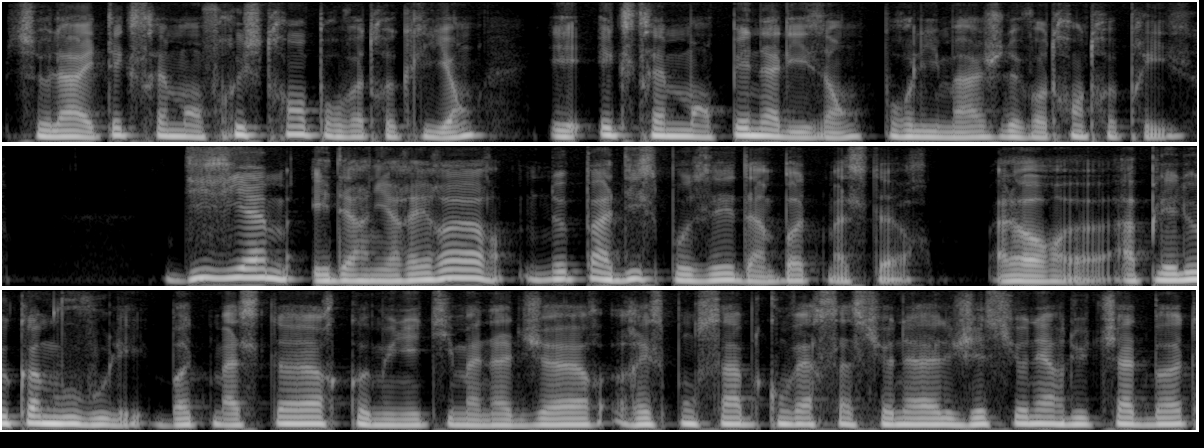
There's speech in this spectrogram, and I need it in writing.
cela est extrêmement frustrant pour votre client et extrêmement pénalisant pour l'image de votre entreprise. Dixième et dernière erreur, ne pas disposer d'un botmaster. Alors, euh, appelez-le comme vous voulez. Botmaster, community manager, responsable conversationnel, gestionnaire du chatbot,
